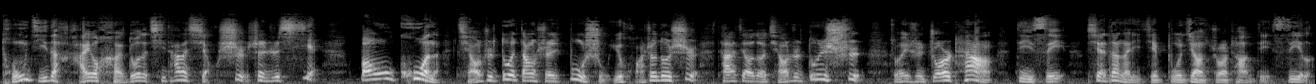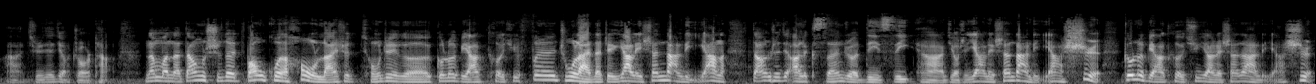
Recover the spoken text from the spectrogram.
同级的还有很多的其他的小市甚至县，包括呢乔治敦当时不属于华盛顿市，它叫做乔治敦市，所以是 Georgetown D.C. 现在呢，已经不叫 Georgetown D.C. 了啊，直接叫 Georgetown。那么呢，当时的包括，后来是从这个哥伦比亚特区分出来的这个亚历山大里亚呢，当时叫 Alexandria D.C. 啊，就是亚历山大里亚市，哥伦比亚特区亚历山大里亚市。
